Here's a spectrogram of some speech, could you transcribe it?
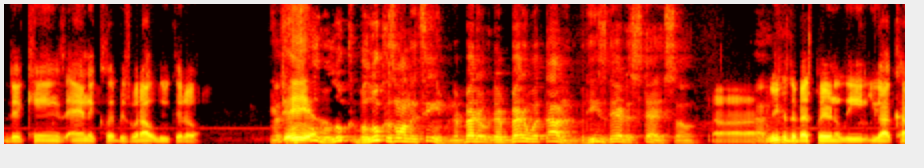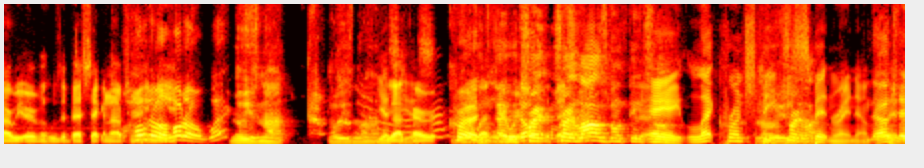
the Kings and the Clippers without Luka though. That's Damn. cool, but, Luka, but Luka's on the team, and they're better. They're better without him, but he's there to stay. So Uh, Luka's the best player in the league. You got Kyrie Irving, who's the best second option. Hold on, hold on. What? No, he's not. No, he's not. Yes, You got he is. Kyrie. Crunch. hey, well, Trey, Trey. Lyles don't think so. Hey, let Crunch No, speak. he's He's spitting right now. Go Now ahead. Jay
